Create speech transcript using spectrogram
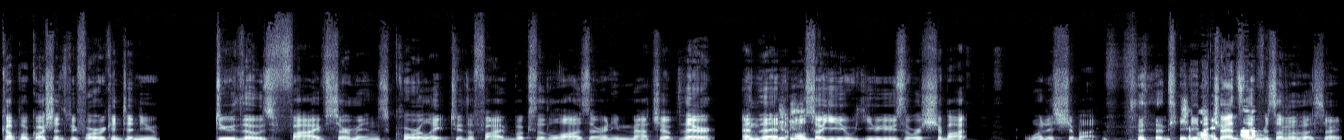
couple questions before we continue. Do those five sermons correlate to the five books of the law? Is there any matchup there? And then also you you use the word Shabbat. What is Shabbat? you Shabbat need to translate um, for some of us, right?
